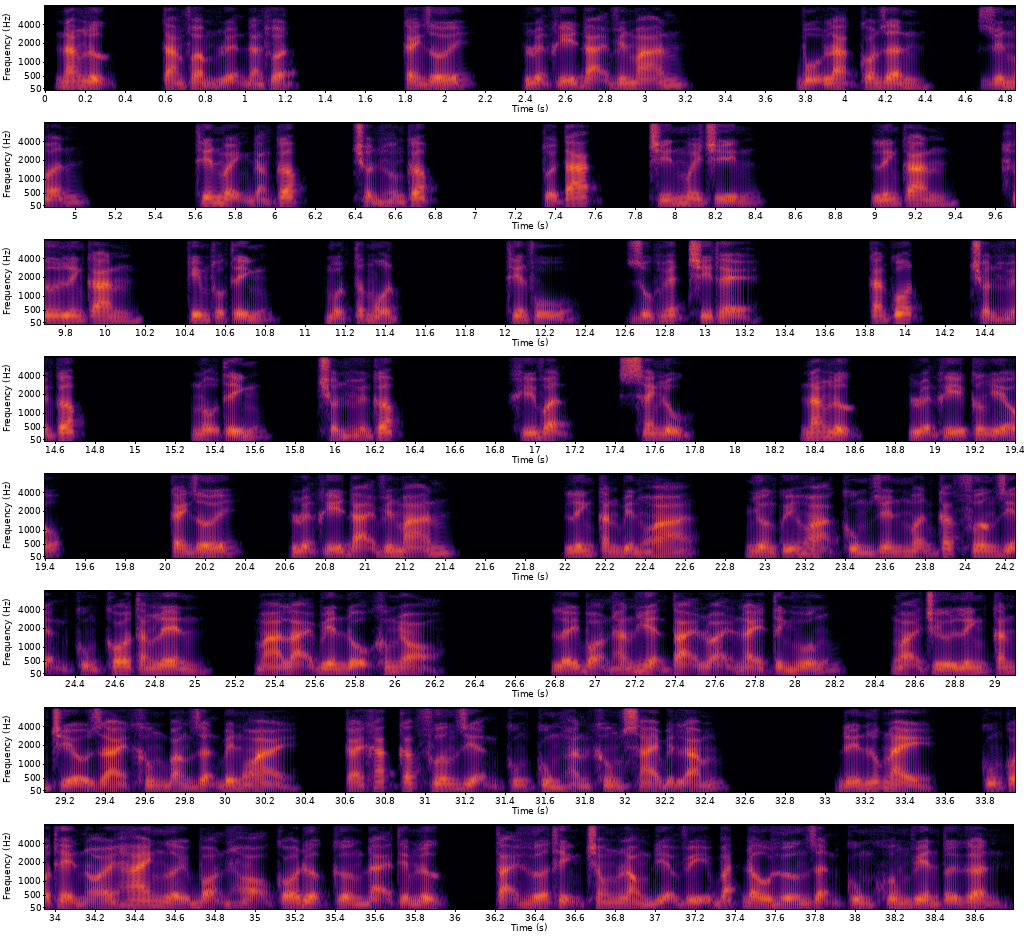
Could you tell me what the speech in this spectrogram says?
Năng lực, tam phẩm luyện đan thuật. Cảnh giới, luyện khí đại viên mãn. Bộ lạc con dân, duyên mẫn. Thiên mệnh đẳng cấp, chuẩn hướng cấp. Tuổi tác 99. linh căn hư linh căn, kim thuộc tính, một tấc một. Thiên phú, dục huyết chi thể. Căn cốt, chuẩn huyền cấp. Nội tính, chuẩn huyền cấp. Khí vận xanh lục. Năng lực, luyện khí cương yếu. Cảnh giới, luyện khí đại viên mãn. Linh căn biến hóa, nhường quý họa cùng duyên mẫn các phương diện cũng có tăng lên, mà lại biên độ không nhỏ. Lấy bọn hắn hiện tại loại này tình huống, ngoại trừ linh căn chiều dài không bằng giận bên ngoài, cái khác các phương diện cũng cùng hắn không sai biệt lắm. Đến lúc này, cũng có thể nói hai người bọn họ có được cường đại tiềm lực, tại hứa thịnh trong lòng địa vị bắt đầu hướng dẫn cùng khuôn viên tới gần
